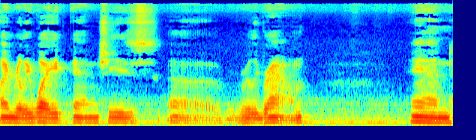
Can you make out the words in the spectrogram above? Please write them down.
I'm really white and she's uh, really brown, and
